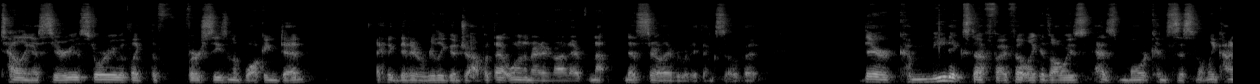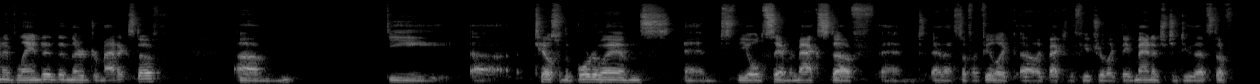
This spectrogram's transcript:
telling a serious story with like the first season of Walking Dead. I think they did a really good job with that one and I do not not necessarily everybody thinks so, but their comedic stuff I felt like it's always has more consistently kind of landed than their dramatic stuff. Um, the uh, Tales from the Borderlands and the old Sam and Max stuff and and that stuff. I feel like uh, like Back to the Future, like they've managed to do that stuff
